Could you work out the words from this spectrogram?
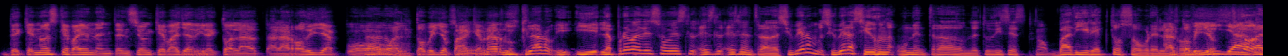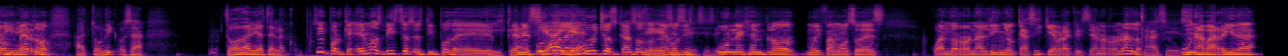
de que no es que vaya una intención que vaya directo a la, a la rodilla o Claro. al tobillo para Sí, quebrarlo. Y claro, y, y la prueba de eso es, es, es la entrada. Si hubiera, si hubiera sido una, una entrada donde tú dices, no, va directo sobre la Al rodilla, sí, a va romperlo. directo a tobillo, o sea, todavía te la compro. Sí, porque hemos visto ese tipo de. Y en el fútbol hay, hay, ¿eh? muchos casos Sí, donde sí, hemos visto. Un ejemplo muy famoso es cuando Ronaldinho casi quiebra a Cristiano Ronaldo. Así es. Una barrida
